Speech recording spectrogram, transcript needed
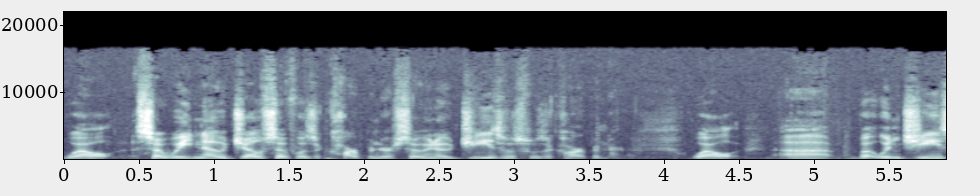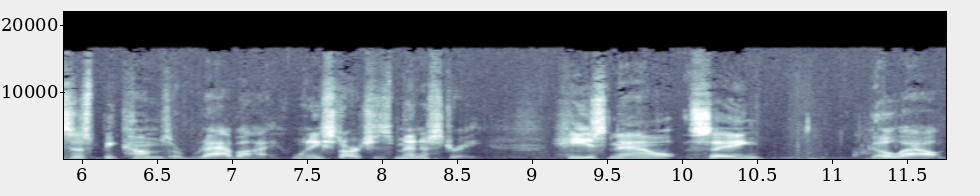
Well, so we know Joseph was a carpenter, so we know Jesus was a carpenter. Well, uh, but when Jesus becomes a rabbi, when he starts his ministry, he's now saying, "Go out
